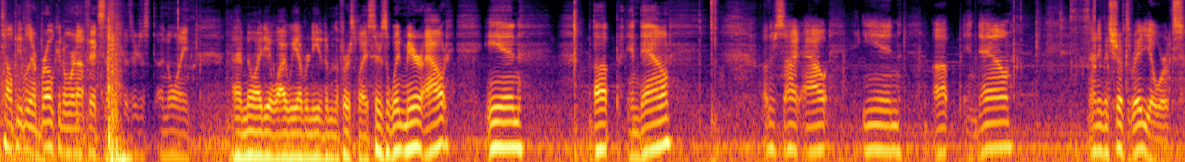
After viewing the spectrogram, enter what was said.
tell people they're broken and we're not fixing them because they're just annoying. I have no idea why we ever needed them in the first place. There's a wind mirror out, in, up, and down. Other side out, in, up, and down. Not even sure if the radio works.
